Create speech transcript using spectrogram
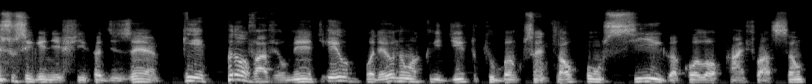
Isso significa dizer que provavelmente, eu, eu não acredito que o Banco Central consiga colocar a inflação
